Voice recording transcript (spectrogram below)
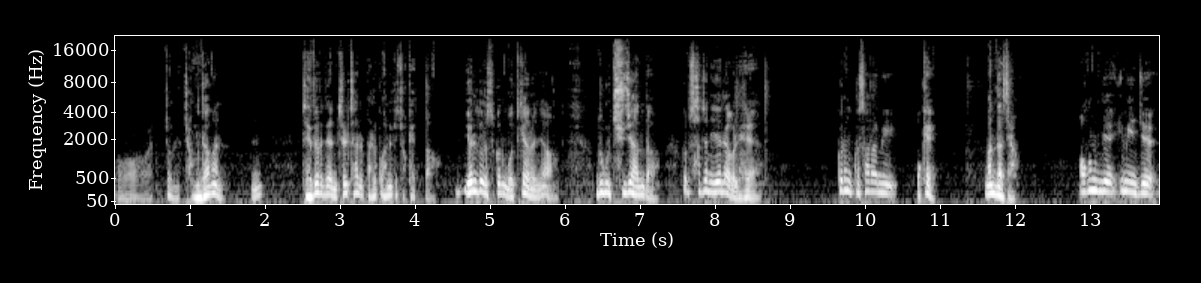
어, 좀 정당한 음? 제대로 된 절차를 밟고 하는 게 좋겠다. 예를 들어서 그럼 어떻게 하느냐? 누굴 취재한다. 그럼 사전에 연락을 해. 그럼 그 사람이 오케이 만나자. 아 그럼 이제 이미 이제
